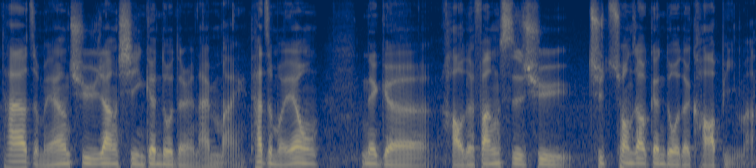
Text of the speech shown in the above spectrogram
他要怎么样去让吸引更多的人来买？他怎么用那个好的方式去去创造更多的 copy 嘛？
